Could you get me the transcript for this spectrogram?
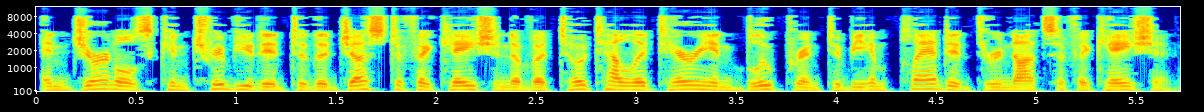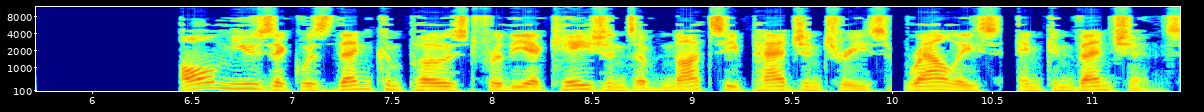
and journals contributed to the justification of a totalitarian blueprint to be implanted through Nazification. All music was then composed for the occasions of Nazi pageantries, rallies, and conventions.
